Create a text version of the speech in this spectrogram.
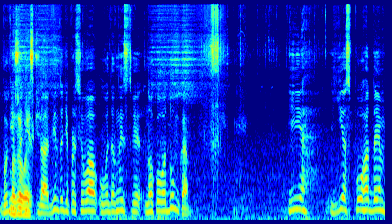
Бо він тоді, да, він тоді працював у видавництві Наукова думка. І є спогади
